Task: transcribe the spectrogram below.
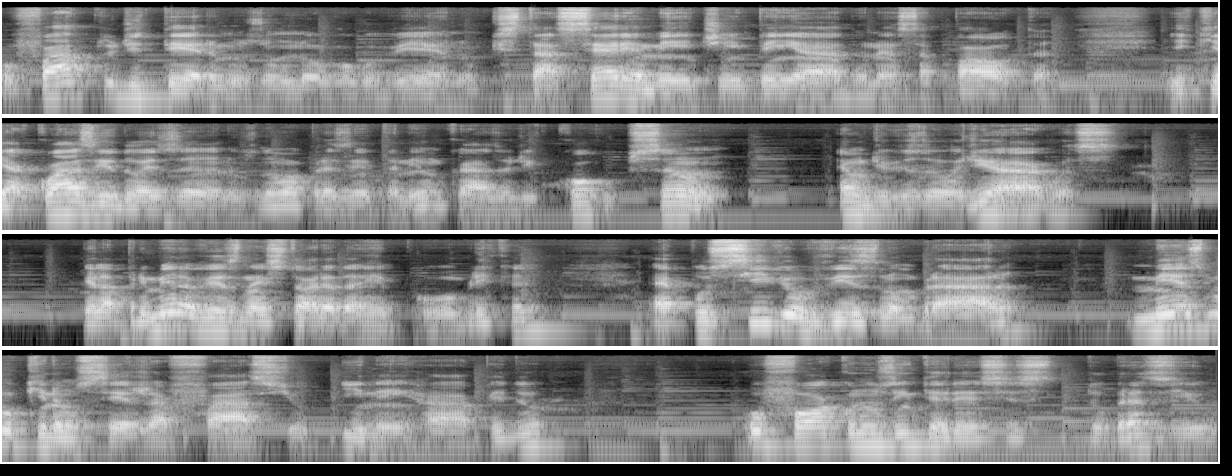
O fato de termos um novo governo que está seriamente empenhado nessa pauta e que há quase dois anos não apresenta nenhum caso de corrupção é um divisor de águas. Pela primeira vez na história da República, é possível vislumbrar, mesmo que não seja fácil e nem rápido, o foco nos interesses do Brasil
